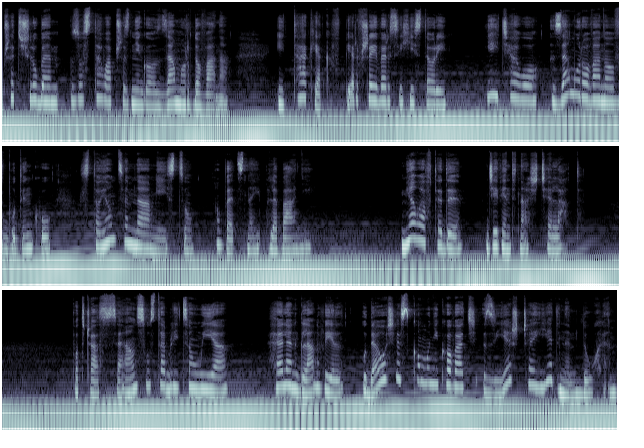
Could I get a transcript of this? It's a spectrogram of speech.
Przed ślubem została przez niego zamordowana i tak jak w pierwszej wersji historii, jej ciało zamurowano w budynku stojącym na miejscu obecnej plebanii. Miała wtedy 19 lat. Podczas seansu z tablicą Ouija Helen Glanville udało się skomunikować z jeszcze jednym duchem.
